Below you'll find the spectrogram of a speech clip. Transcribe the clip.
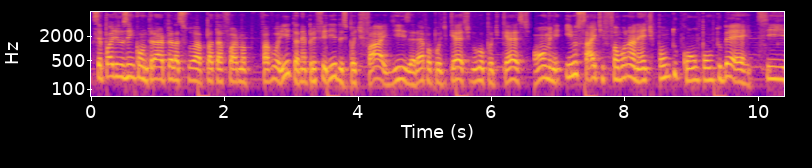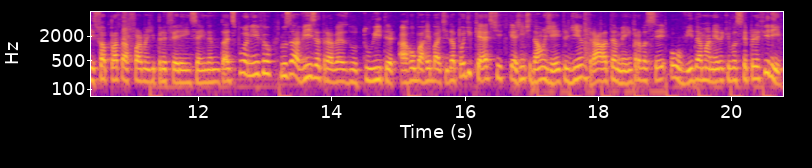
Você pode nos encontrar pela sua plataforma favorita, né, preferida, Spotify, Deezer, Apple Podcast, Google Podcast, Omni e no site fambonanet.com.br. Se sua plataforma de preferência ainda não está disponível, nos avise através do Twitter arroba Rebatida Podcast que a gente dá um jeito de entrar lá também para você ouvir da maneira que você preferir.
